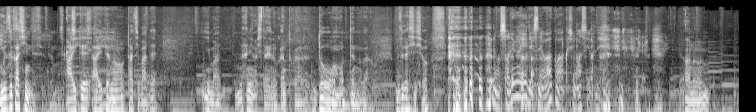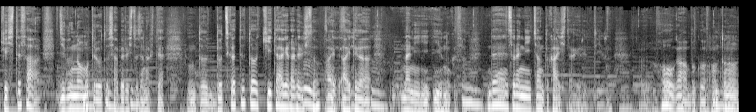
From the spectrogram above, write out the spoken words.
難しいんですよ相手相手の立場で今何をしたいのかとかどう思ってるのか難しいでしょ？でもそれがいいですね。ワクワクしますよね。あの決してさ自分の思ってることをしゃべる人じゃなくて、うんと、どっちかっていうと聞いてあげられる人、うんね、相手が何言うのかさ、うん、でそれにちゃんと返してあげるっていう方が僕は本当の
